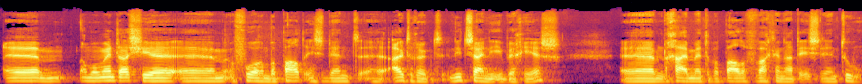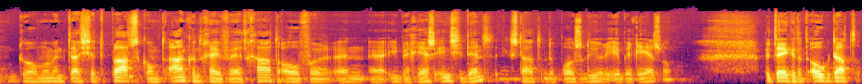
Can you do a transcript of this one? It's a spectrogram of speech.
Um, op het moment als je um, voor een bepaald incident uitrukt, niet zijn de IBGS, Um, dan ga je met een bepaalde verwachting naar het incident toe. Door het moment dat je te plaatsen komt aan kunt geven... het gaat over een uh, eh, IBGS-incident. Ik staat de procedure IBGS op. Betekent het ook dat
